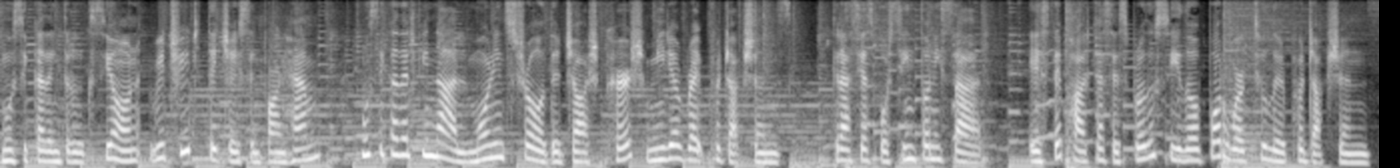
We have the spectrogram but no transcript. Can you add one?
Música de introducción Retreat de Jason Farnham. Música del final Morning Stroll de Josh Kirsch Media Right Productions. Gracias por sintonizar. Este podcast es producido por Work to Live Productions.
